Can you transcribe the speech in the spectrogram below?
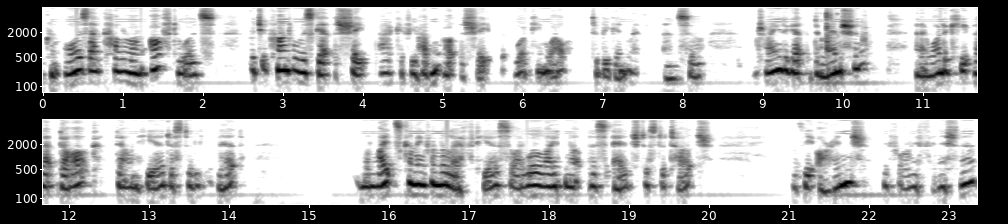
can always add color on afterwards, but you can't always get the shape back if you haven't got the shape working well to begin with. And so I'm trying to get the dimension and I want to keep that dark down here just a little bit. The light's coming from the left here, so I will lighten up this edge just a touch with the orange before I finish that.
